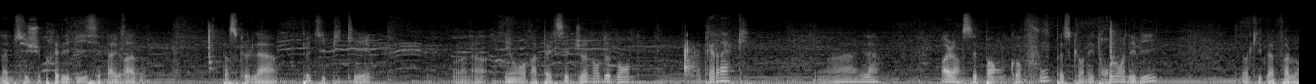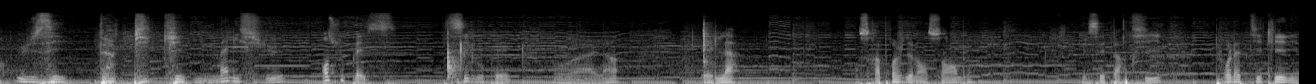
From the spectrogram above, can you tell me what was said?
même si je suis près des billes, c'est pas grave. Parce que là, petit piqué, voilà. Et on rappelle c'est John en deux bandes. Crac. Voilà. Alors c'est pas encore fou parce qu'on est trop loin des billes. Donc il va falloir user d'un piqué malicieux en souplesse. S'il vous plaît. Voilà. Et là, on se rapproche de l'ensemble. Et c'est parti pour la petite ligne.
